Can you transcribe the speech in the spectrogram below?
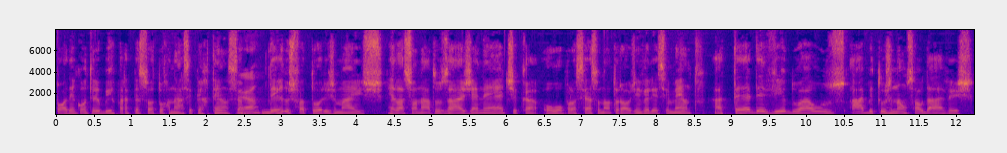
podem contribuir para a pessoa tornar-se hipertensa. É? Desde os fatores mais relacionados à genética ou ao processo natural de envelhecimento, até devido aos hábitos não saudáveis.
